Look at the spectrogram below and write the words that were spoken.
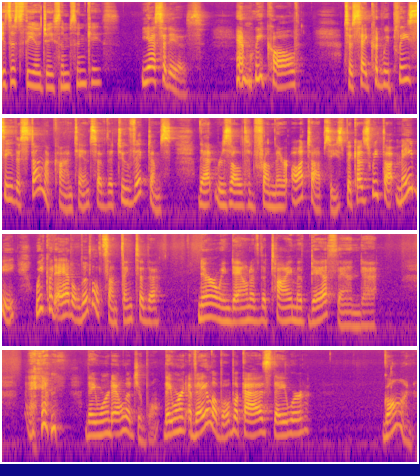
Is this the O.J. Simpson case? Yes, it is. And we called to say, could we please see the stomach contents of the two victims that resulted from their autopsies? Because we thought maybe we could add a little something to the narrowing down of the time of death, and uh, and they weren't eligible. They weren't available because they were gone.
